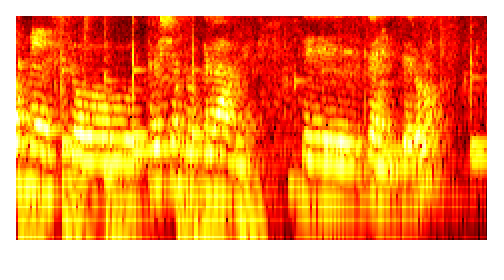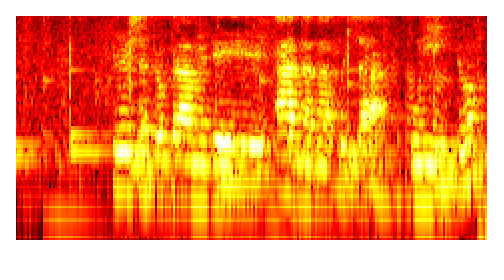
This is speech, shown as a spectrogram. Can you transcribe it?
Ho messo 300 grammi di zenzero, 300 grammi di ananas già pulito,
